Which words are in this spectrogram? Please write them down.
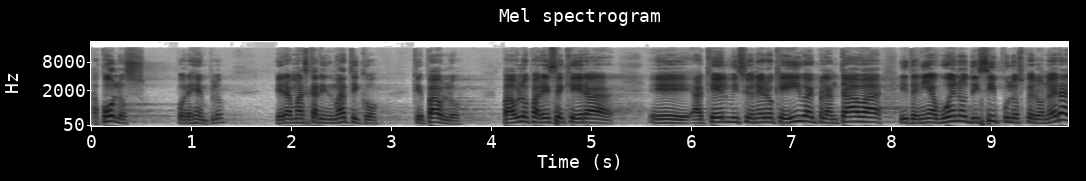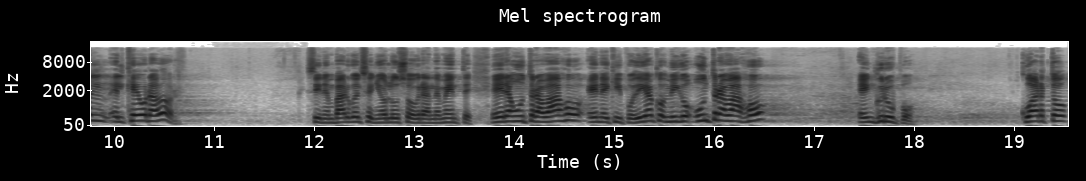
Apolos, por ejemplo, era más carismático que Pablo. Pablo parece que era eh, aquel misionero que iba y plantaba y tenía buenos discípulos, pero no era el, el que orador. Sin embargo, el Señor lo usó grandemente. Era un trabajo en equipo. Diga conmigo, un trabajo en grupo. Cuarto,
